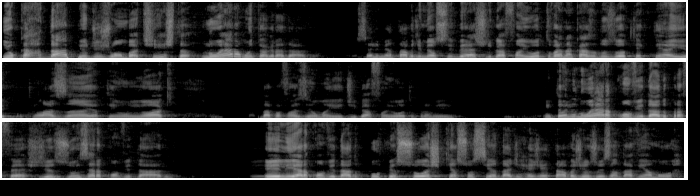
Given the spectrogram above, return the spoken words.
E o cardápio de João Batista não era muito agradável. Se alimentava de mel silvestre, de gafanhoto. Vai na casa dos outros, o que, que tem aí? Tem lasanha, tem um nhoque. Dá para fazer uma aí de gafanhoto para mim? Então ele não era convidado para a festa, Jesus era convidado. ele era convidado por pessoas que a sociedade rejeitava. Jesus andava em amor.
